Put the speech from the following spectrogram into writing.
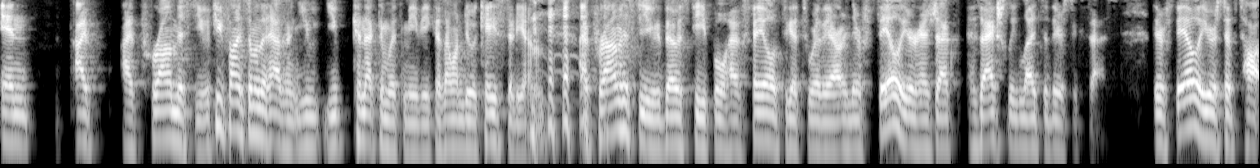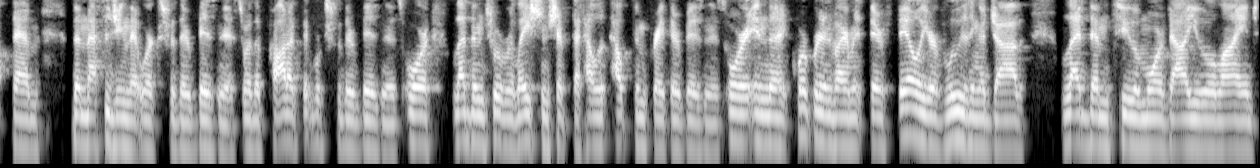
And I I promise you, if you find someone that hasn't, you you connect them with me because I want to do a case study on them. I promise you, those people have failed to get to where they are, and their failure has has actually led to their success. Their failures have taught them the messaging that works for their business, or the product that works for their business, or led them to a relationship that helped helped them create their business, or in the corporate environment, their failure of losing a job led them to a more value aligned,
